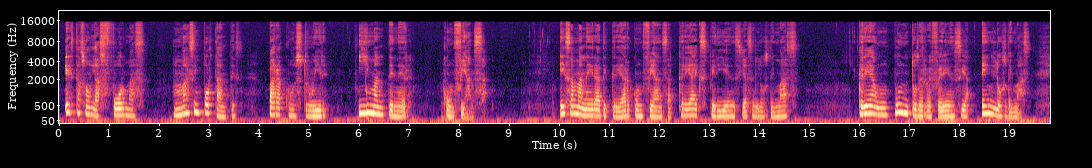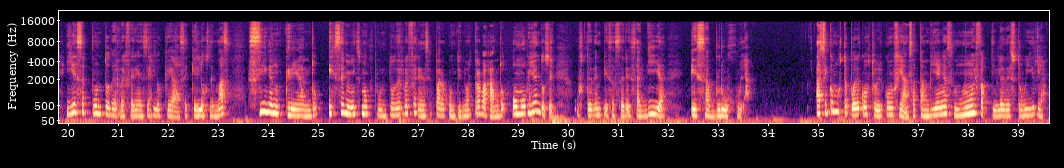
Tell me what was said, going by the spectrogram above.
Estas son las formas más importantes para construir y mantener confianza. Esa manera de crear confianza crea experiencias en los demás, crea un punto de referencia en los demás y ese punto de referencia es lo que hace que los demás sigan creando ese mismo punto de referencia para continuar trabajando o moviéndose. Usted empieza a ser esa guía, esa brújula. Así como usted puede construir confianza, también es muy factible destruirla.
